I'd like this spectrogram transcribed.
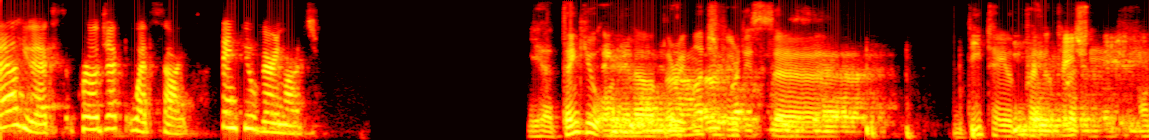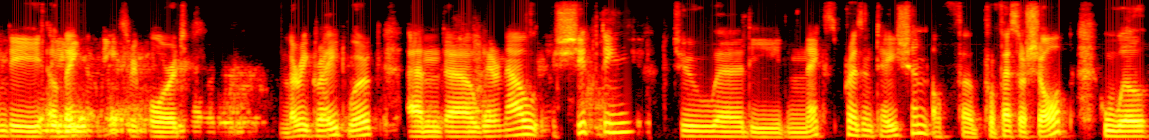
ValueX project website. Thank you very much. Yeah, thank you, Ornella, very much for this uh, detailed presentation on the Albanian PISA report. Very great work. And uh, we're now shifting to uh, the next presentation of uh, Professor Schoop, who will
